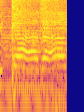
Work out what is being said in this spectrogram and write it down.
que cada vez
